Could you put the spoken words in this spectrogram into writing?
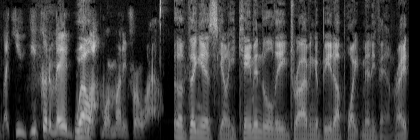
Like he he could have made Well- a lot more money for a while. The thing is, you know, he came into the league driving a beat up white minivan, right?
